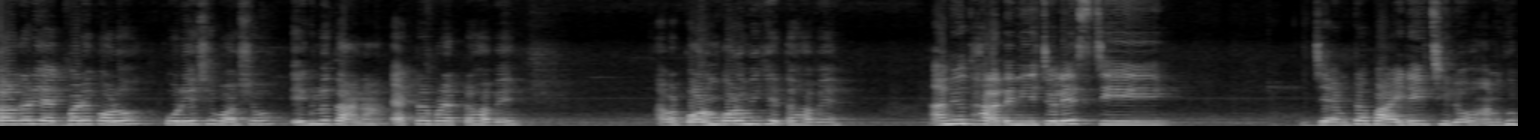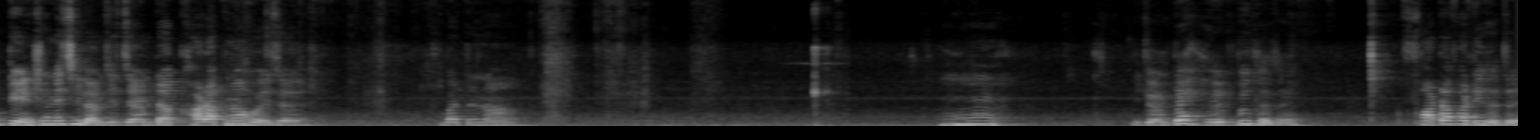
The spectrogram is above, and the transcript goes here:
তরকারি একবারে করো, করে এসে বসো, এগুলো তা না, একটার পর একটা হবে। আবার গরম গরমই খেতে হবে। আমিও থালাতে নিয়ে চলে এসেছি। জ্যামটা বাইরেই ছিল। আমি খুব টেনশনে ছিলাম যে জ্যামটা খারাপ না হয়ে যায়। বাট না। হুম। জ্যামটা হেভি খেতে ফাটাফাটি খেতে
